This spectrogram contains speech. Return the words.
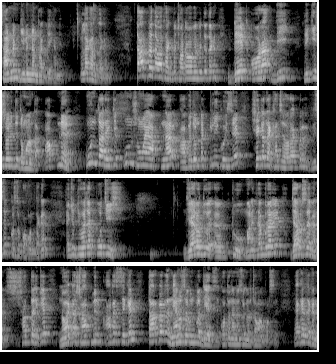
সার নেম গিভেন নাম থাকবে এখানে। লেখা আছে, দেখেন। তারপরে দেওয়া থাকবে ছটা ভাবের ভিতরে দেখেন ডেট ওরা দি রিকিশনীতি দোমান্দা। আপনার কোন তারিখে কোন সময় আপনার আবেদনটা ক্লিক হয়েছে সেটা দেখাচ্ছে। ওরা একবার রিসিভ করছে কখন? দেখেন, এই যে দুই হাজার পঁচিশ জিরো টু মানে ফেব্রুয়ারির জিরো সেভেন সাত তারিখে নয়টা সাত মিনিট আঠাশ সেকেন্ড তারপরে আপনার ন্যানো সেকেন্ডগুলো দিয়ে দিচ্ছে কত ন্যানো সেকেন্ড জমা পড়ছে? এখানে দেখেন,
